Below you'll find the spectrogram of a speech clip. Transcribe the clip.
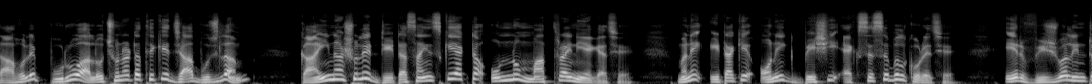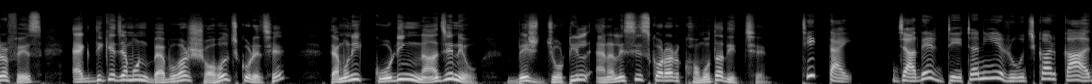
তাহলে পুরো আলোচনাটা থেকে যা বুঝলাম কাইন আসলে ডেটা সায়েন্সকে একটা অন্য মাত্রায় নিয়ে গেছে। মানে এটাকে অনেক বেশি অ্যাক্সেসেবল করেছে। এর ভিজুয়াল ইন্টারফেস একদিকে যেমন ব্যবহার সহজ করেছে তেমনি কোডিং না জেনেও বেশ জটিল অ্যানালিসিস করার ক্ষমতা দিচ্ছে। ঠিক তাই। যাদের ডেটা নিয়ে রোজকার কাজ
